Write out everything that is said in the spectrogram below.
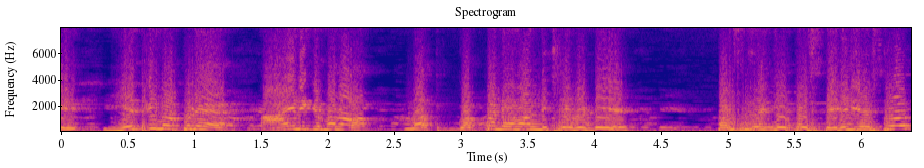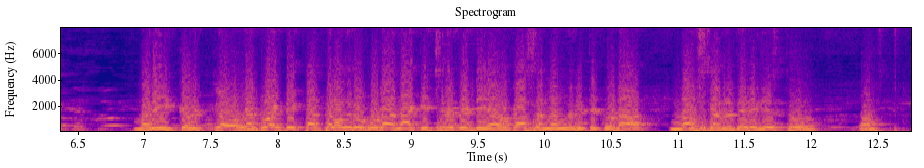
ఎదిగినప్పుడే ఆయనకి మనం గొప్ప నివాళులు ఇచ్చినటువంటి పరిస్థితి అని చెప్పేసి తెలియజేస్తూ మరి ఇక్కడ ఉన్నటువంటి పెద్దలందరూ కూడా నాకు ఇచ్చినటువంటి అవకాశాలందరికీ కూడా నమస్కారం తెలియజేస్తూ నమస్కారం.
